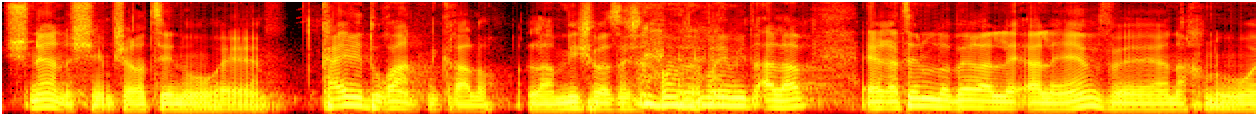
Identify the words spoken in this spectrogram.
שני אנשים שרצינו, קיירי דורנט נקרא לו, למישהו הזה שאנחנו מדברים עליו, רצינו לדבר עליהם ואנחנו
